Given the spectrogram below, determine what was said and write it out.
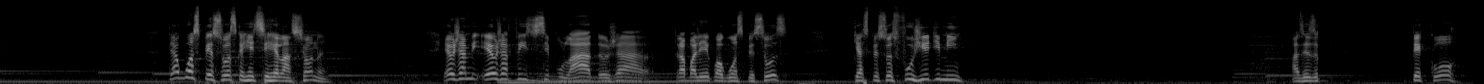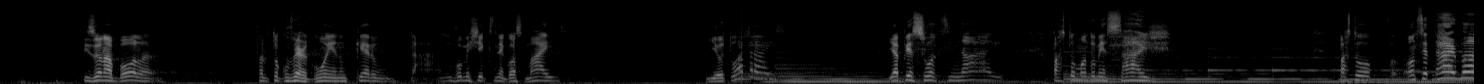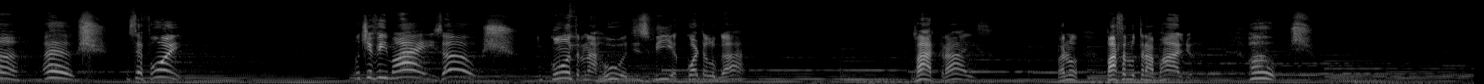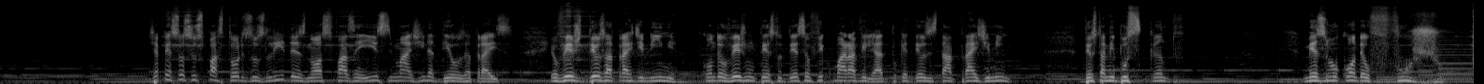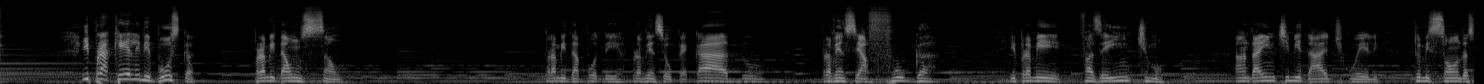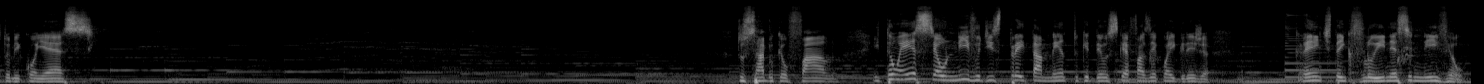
Tem algumas pessoas que a gente se relaciona. Eu já, eu já fiz discipulado, eu já trabalhei com algumas pessoas que as pessoas fugiam de mim. Às vezes pecou, pisou na bola, falou, estou com vergonha, não quero, tá, não vou mexer com esse negócio mais. E eu estou atrás. E a pessoa assim, ai, pastor mandou mensagem. Pastor, onde você está, irmã? Shh, você foi? Não te vi mais. Shh. Encontra na rua, desvia, corta lugar. Vá atrás. No, passa no trabalho. Oh. Já pensou se os pastores, os líderes nossos fazem isso? Imagina Deus atrás. Eu vejo Deus atrás de mim. Quando eu vejo um texto desse, eu fico maravilhado, porque Deus está atrás de mim. Deus está me buscando. Mesmo quando eu fujo. E para que Ele me busca? Para me dar unção. Para me dar poder, para vencer o pecado, para vencer a fuga e para me fazer íntimo, andar em intimidade com Ele. Tu me sondas, tu me conheces. Tu sabe o que eu falo. Então, esse é o nível de estreitamento que Deus quer fazer com a igreja. Crente tem que fluir nesse nível.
